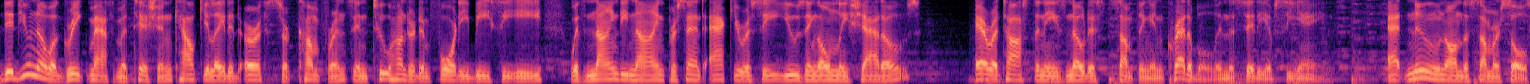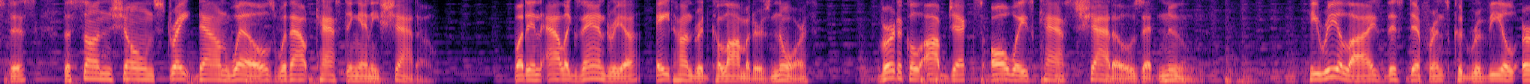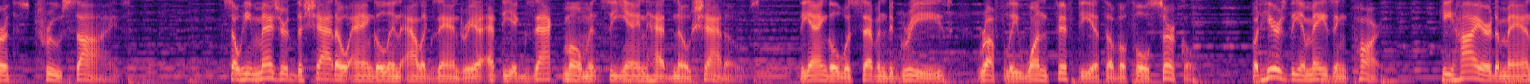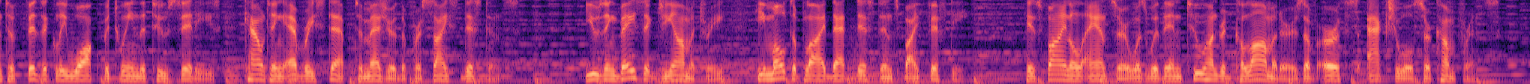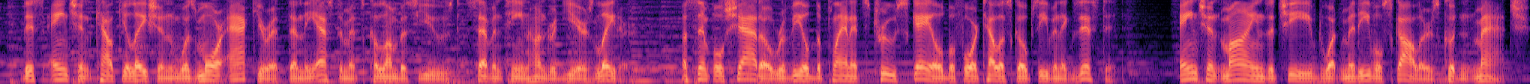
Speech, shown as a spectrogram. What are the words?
Did you know a Greek mathematician calculated Earth's circumference in 240 BCE with 99% accuracy using only shadows? Eratosthenes noticed something incredible in the city of Syene. At noon on the summer solstice, the sun shone straight down wells without casting any shadow. But in Alexandria, 800 kilometers north, vertical objects always cast shadows at noon. He realized this difference could reveal Earth's true size. So he measured the shadow angle in Alexandria at the exact moment Syene had no shadows. The angle was 7 degrees, roughly 1/50th of a full circle. But here's the amazing part. He hired a man to physically walk between the two cities, counting every step to measure the precise distance. Using basic geometry, he multiplied that distance by 50. His final answer was within 200 kilometers of Earth's actual circumference. This ancient calculation was more accurate than the estimates Columbus used 1700 years later. A simple shadow revealed the planet's true scale before telescopes even existed. Ancient minds achieved what medieval scholars couldn't match.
